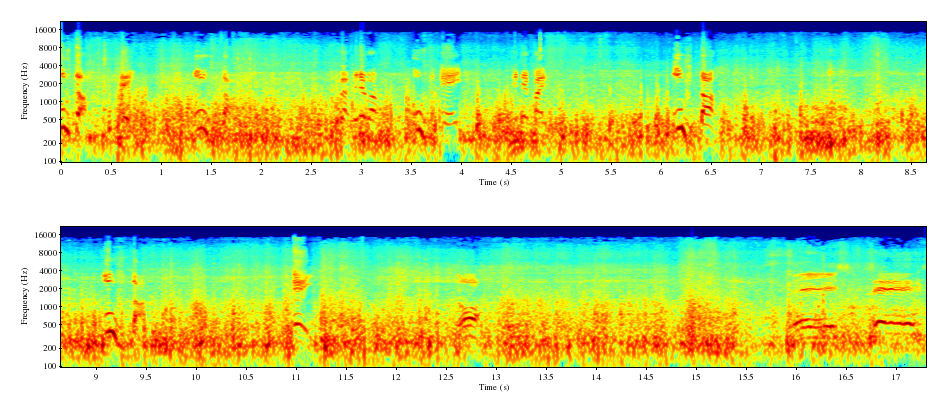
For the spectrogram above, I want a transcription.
Uhta! Ei! Uhta! Hyvä, mene vaan. Uhta! Ei! Eteenpäin. Uhta! Uhta! Ei! No! Seis. Seis!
